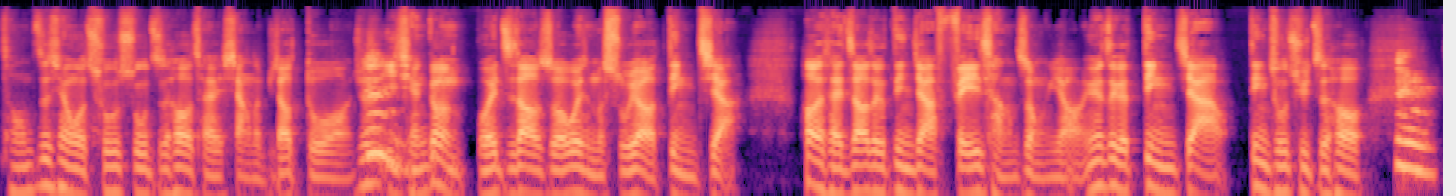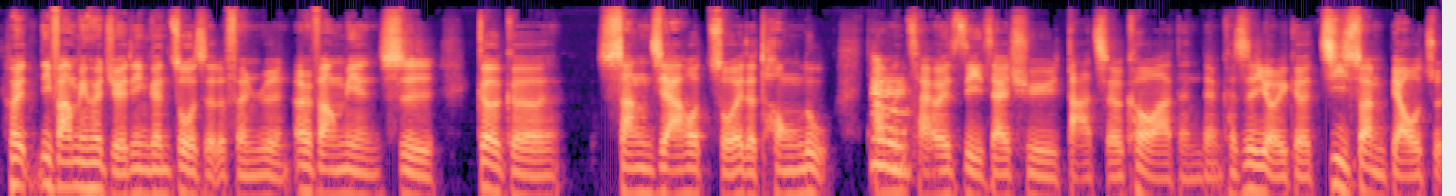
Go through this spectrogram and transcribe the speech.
从之前我出书之后才想的比较多，就是以前根本不会知道说为什么书要有定价。后来才知道这个定价非常重要，因为这个定价定出去之后，嗯，会一方面会决定跟作者的分润，二方面是各个商家或所谓的通路，他们才会自己再去打折扣啊等等。可是有一个计算标准，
